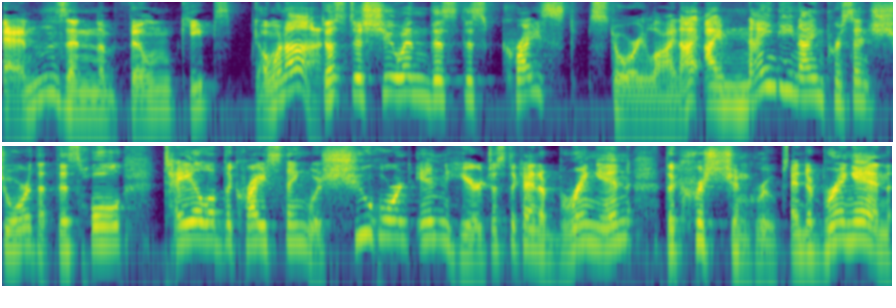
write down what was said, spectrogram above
ends and the film keeps going on. Just to shoe in this, this Christ storyline. I'm 99% sure that this whole tale of the Christ thing was shoehorned in here just to kind of bring in the Christian groups and to bring in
